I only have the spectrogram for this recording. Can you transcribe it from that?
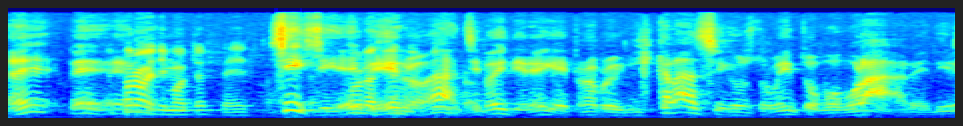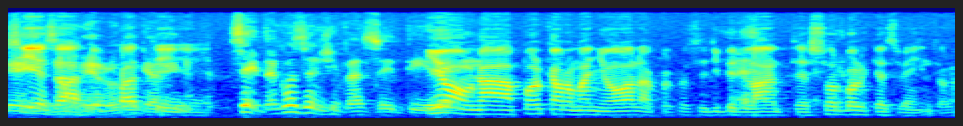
Eh? Beh, Però è di molto effetto. Sì, sì, è vero, anzi poi direi che è proprio il classico strumento popolare, direi. Sì, no? esatto, Vero, infatti-? Senta, cosa ci fa sentire? Io ho una polca romagnola, qualcosa di brillante, sorbole che sventola.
